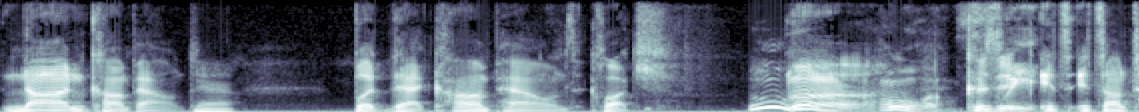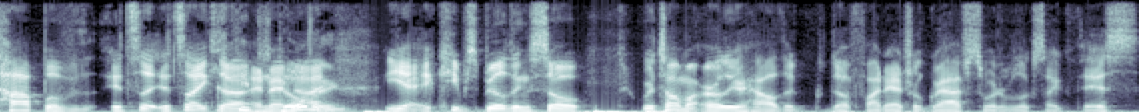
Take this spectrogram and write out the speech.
Non-compound, yeah. but that compound Clutch. because Because it, it's it's on top of it's it's like Just uh, keeps and then I- yeah, it keeps building. So we were talking about earlier how the the financial graph sort of looks like this.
